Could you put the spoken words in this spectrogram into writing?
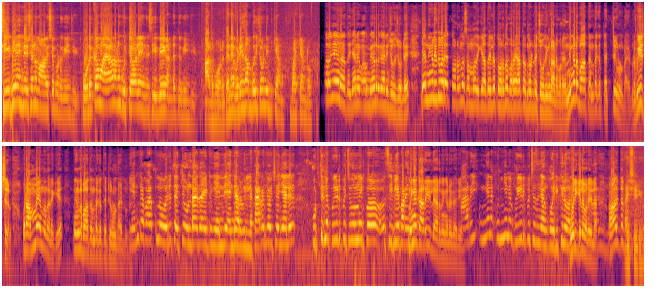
സി ബി ഐ അന്വേഷണം ആവശ്യപ്പെടുകയും ചെയ്തു. ഒടുക്കം അയാളാണ് കുറ്റവാളി എന്ന് സി ബി ഐ കണ്ടെത്തുകയും ചെയ്തു. അതുപോലെ തന്നെ എവിടെയും സംഭവിച്ചുകൊണ്ടിരിക്കുകയാണ് ബാക്കിയാണ് നോക്കാം. പറഞ്ഞതിനകത്ത് ഞാൻ വേറൊരു കാര്യം ചോദിച്ചോട്ടെ. ഞാൻ നിങ്ങൾ ഇതുവരെ തുറന്ന് സമ്മതിക്കാത്ത അല്ലെങ്കിൽ തുറന്ന് പറയാത്ത ഒന്നുകൊണ്ട് ചോദ്യങ്ങളാണ് പറയുന്നത്. നിങ്ങളുടെ ഭാഗത്ത് എന്തൊക്കെ തെറ്റുകൾ ഉണ്ടായിട്ടുണ്ട്? വീഴ്ചകൾ. ഒരു അമ്മ എന്ന നിലയ്ക്ക് നിങ്ങളുടെ ഭാഗത്ത് എന്തൊക്കെ തെറ്റുകൾ ഉണ്ടായിട്ടുണ്ട്? എന്റെ ഭാഗത്തുനിന്ന് ഒരു തെറ്റും ഉണ്ടായതായിട്ട് എന്റെ എന്റെ അറിവില്ല. കാരണം ചോദിച്ചു കഴിഞ്ഞാൽ കുട്ടിനെ പീഡിപ്പിച്ചു എന്ന് ഇപ്പൊ സി ബി ഐ പറയുന്നു. നിങ്ങൾക്ക് അറിയില്ലായിരുന്നു ഇങ്ങനെ ഒരു കാര്യം? അറി ഇങ്ങനെ കുഞ്ഞിനെ പീഡിപ്പിച്ചത് ഞങ്ങൾക്ക് ഒരിക്കലും അറിയില്ല. ഒരിക്കലും അറിയില്ല. ആദ്യത്തെ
